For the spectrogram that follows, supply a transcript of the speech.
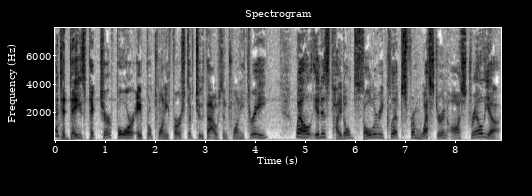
And today's picture for April 21st of 2023. Well, it is titled solar eclipse from Western Australia.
